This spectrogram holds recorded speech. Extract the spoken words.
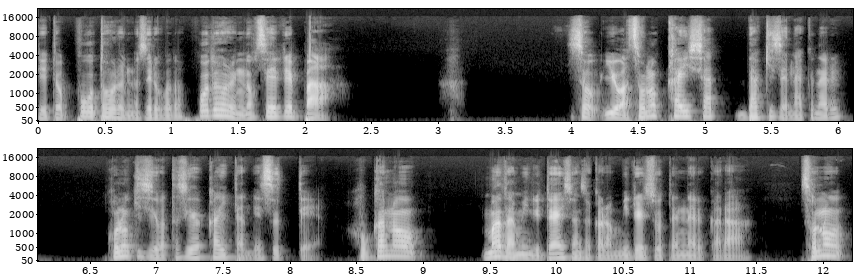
いうと、ポートフォリオに載せること。ポートフォリオに載せれば、そう、要はその会社だけじゃなくなる。この記事私が書いたんですって、他のまだ見る第三者から見れる状態になるから、その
